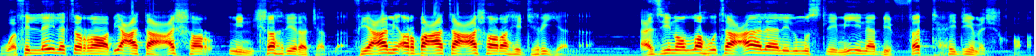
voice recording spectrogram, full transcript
وفي الليلة الرابعة عشر من شهر رجب في عام أربعة عشر هجريا أذن الله تعالى للمسلمين بفتح دمشق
